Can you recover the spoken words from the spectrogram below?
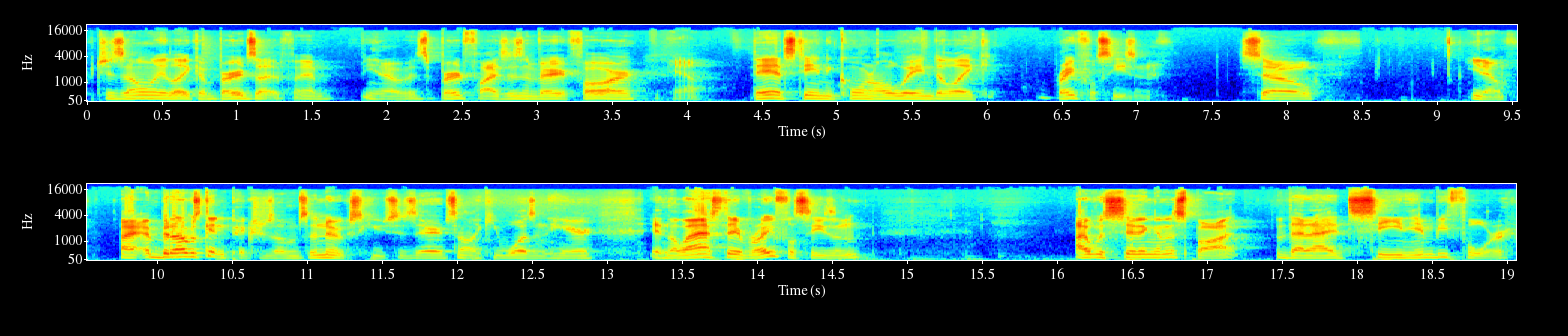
which is only like a bird's eye, um, you know, it's bird flies isn't very far Yeah. they had standing corn all the way into like rifle season. So, you know, I but I was getting pictures of him, so no excuses there. It's not like he wasn't here. In the last day of rifle season, I was sitting in a spot that I had seen him before,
